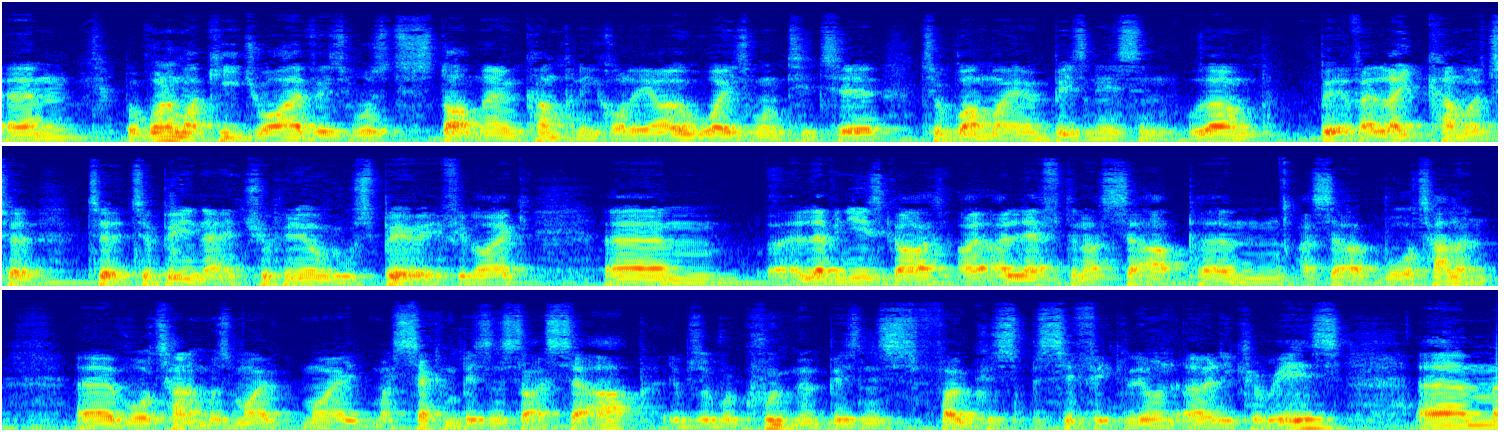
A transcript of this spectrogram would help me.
Um, but one of my key drivers was to start my own company, Holly. I always wanted to to run my own business, and although I'm a bit of a latecomer to, to, to being that entrepreneurial spirit, if you like, um, 11 years ago, I, I, left and I set up um, I set up Raw Talent. Uh, Raw Talent was my, my, my second business that I set up. It was a recruitment business focused specifically on early careers. Um,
